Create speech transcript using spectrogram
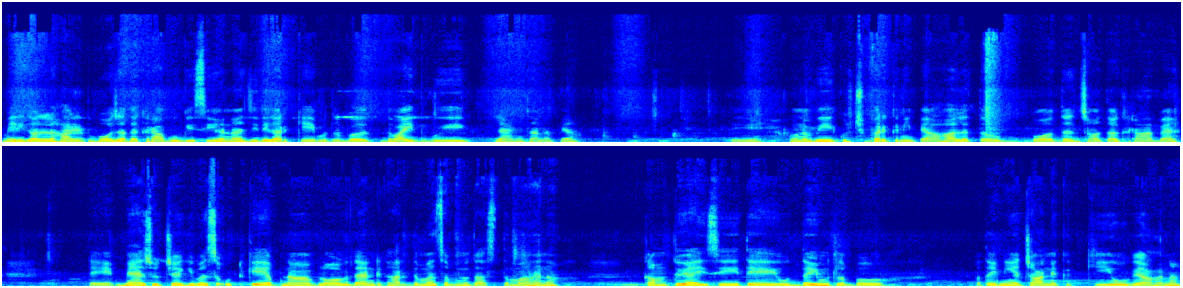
ਮੇਰੀ ਗੱਲ ਹਾਲਤ ਬਹੁਤ ਜ਼ਿਆਦਾ ਖਰਾਬ ਹੋ ਗਈ ਸੀ ਹਨਾ ਜਿਹਦੇ ਕਰਕੇ ਮਤਲਬ ਦਵਾਈ ਦਵੂਈ ਲੈਣ ਜਾਣਾ ਪਿਆ ਤੇ ਹੁਣ ਵੀ ਕੁਝ ਫ਼ਰਕ ਨਹੀਂ ਪਿਆ, ਹਾਲਤ ਬਹੁਤ ਜ਼ਿਆਦਾ ਖਰਾਬ ਹੈ। ਤੇ ਮੈਂ ਸੋਚਿਆ ਕਿ ਬਸ ਉੱਠ ਕੇ ਆਪਣਾ ਵਲੌਗ ਦਾ ਐਂਡ ਕਰ ਦੇਵਾਂ, ਸਭ ਨੂੰ ਦੱਸ ਦੇਵਾਂ, ਹਨਾ। ਕੰਮ ਤੋਂ ਆਈ ਸੀ ਤੇ ਉਦਾਂ ਹੀ ਮਤਲਬ ਪਤਾ ਹੀ ਨਹੀਂ ਅਚਾਨਕ ਕੀ ਹੋ ਗਿਆ, ਹਨਾ।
